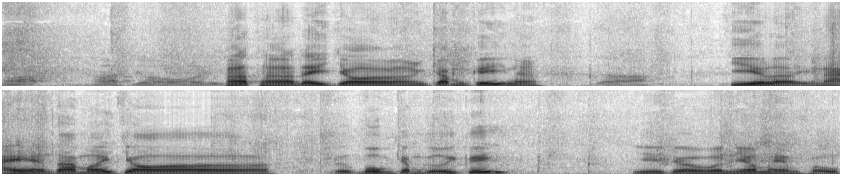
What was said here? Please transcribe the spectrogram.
Hết hết rồi hết hả? Đây cho trăm ký nè. Dạ. Chia lại nãy người ta mới cho được bốn trăm rưỡi ký. Chia cho bên nhóm em phụ.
